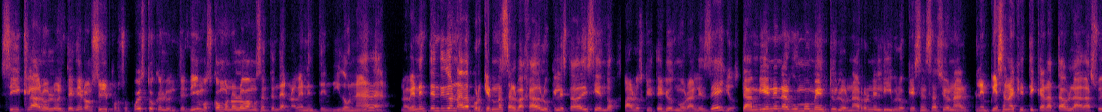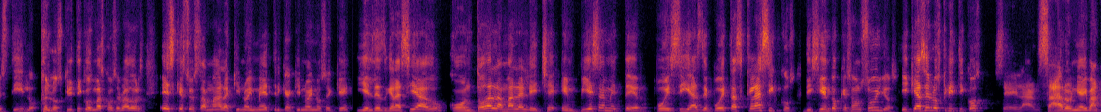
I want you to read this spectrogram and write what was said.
sí, claro, lo entendieron, sí, por supuesto que lo entendimos, ¿cómo no lo vamos a entender? No habían entendido nada, no habían entendido nada porque era una salvajada lo que él estaba diciendo para los criterios morales de ellos. También en algún momento, y lo narro en el libro, que es sensacional, le empiezan a criticar a Tablada su estilo. Los críticos más conservadores, es que eso está mal, aquí no hay métrica, aquí no hay no sé qué, y el desgraciado, con toda la mala leche, empieza a meter poesías de poetas clásicos, diciendo que son suyos. ¿Y qué hacen los críticos? Se lanzaron y ahí van,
